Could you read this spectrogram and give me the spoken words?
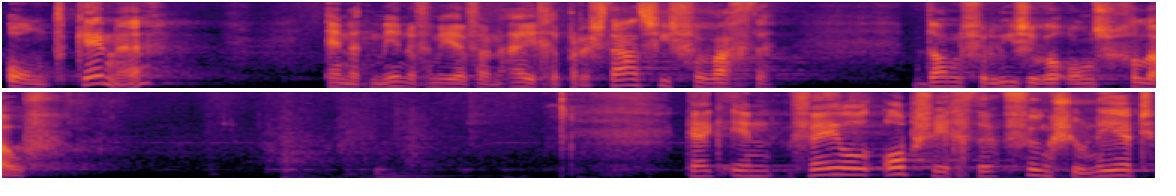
ontkennen en het min of meer van eigen prestaties verwachten, dan verliezen we ons geloof. Kijk, in veel opzichten functioneert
